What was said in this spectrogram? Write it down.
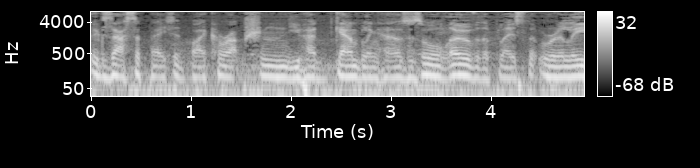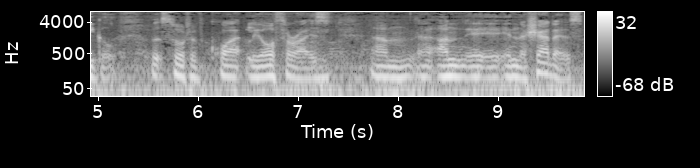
exacerbated by corruption. You had gambling houses all over the place that were illegal, but sort of quietly authorized um, uh, un- in the shadows.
